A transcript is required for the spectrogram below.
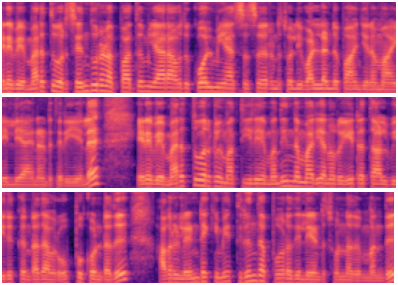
எனவே மருத்துவர் செந்தூரனை பார்த்தும் யாராவது கோல்மியாச சார் என்று சொல்லி வள்ளண்டு பாஞ்சினமா இல்லையா என்னன்னு தெரியல. எனவே மருத்துவர்கள் மத்தியிலே வந்து இந்த மாதிரியான ஒரு ஏற்றத்தாழ்வு இருக்கின்றதை அவர் ஒப்புக்கொண்டது. அவர்கள் என்றைக்குமே திருந்த போறதில்லை என்று சொன்னதும் வந்து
